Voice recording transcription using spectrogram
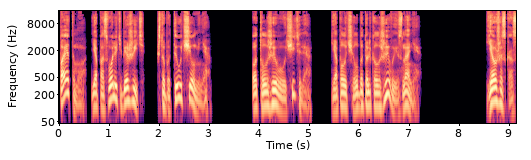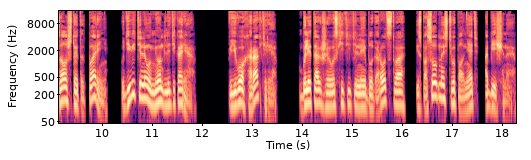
Поэтому я позволю тебе жить, чтобы ты учил меня. От лживого учителя я получил бы только лживые знания. Я уже сказал, что этот парень удивительно умен для дикаря. В его характере были также восхитительные благородство и способность выполнять обещанное.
